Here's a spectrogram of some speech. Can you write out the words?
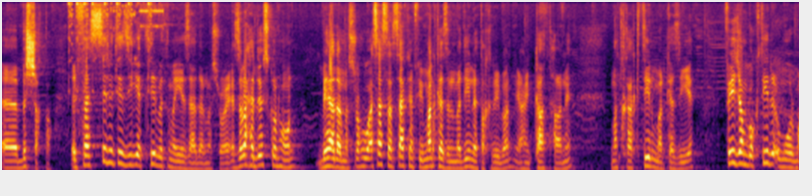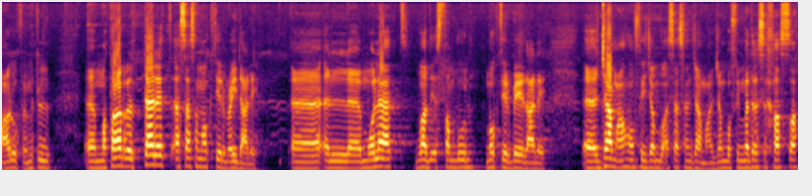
بالشقة. ال facilities هي كثير بتميز هذا المشروع. إذا الواحد يسكن هون بهذا المشروع هو أساسا ساكن في مركز المدينة تقريبا يعني كاتهانه منطقة كثير مركزية. في جنبه كثير أمور معروفة مثل آه، مطار الثالث أساسا مو كثير بعيد عليه. آه، المولات وادي إسطنبول مو كثير بعيد عليه. جامعة هون في جنبه أساسا جامعة جنبه في مدرسة خاصة.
